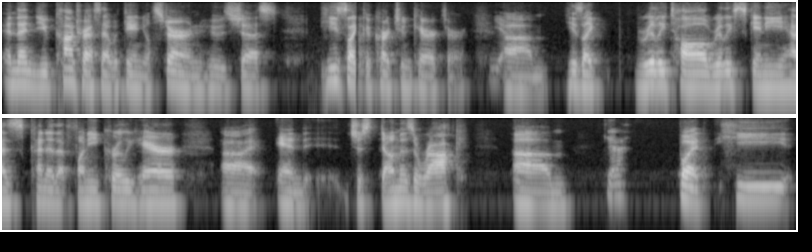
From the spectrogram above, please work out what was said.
and then you contrast that with Daniel Stern, who's just he's like a cartoon character. Yeah. Um, he's like really tall, really skinny, has kind of that funny curly hair, uh, and just dumb as a rock. Um, yeah. But he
